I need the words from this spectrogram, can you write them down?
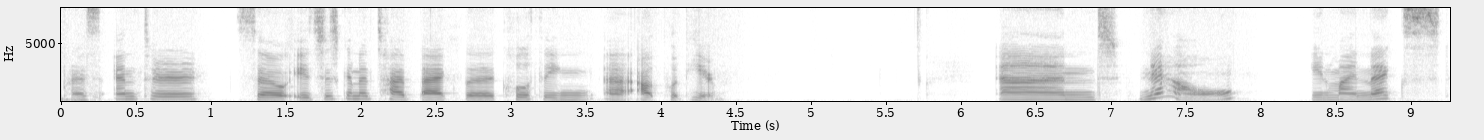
press enter. So it's just going to type back the clothing uh, output here. And now, in my next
